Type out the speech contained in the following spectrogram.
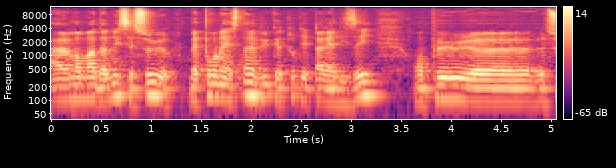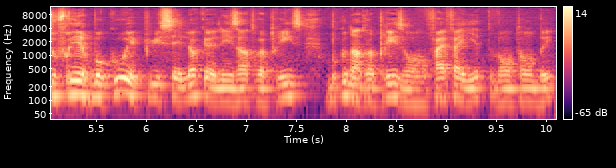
à un moment donné, c'est sûr. Mais pour l'instant, vu que tout est paralysé, on peut euh, souffrir beaucoup et puis c'est là que les entreprises, beaucoup d'entreprises vont faire faillite, vont tomber.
